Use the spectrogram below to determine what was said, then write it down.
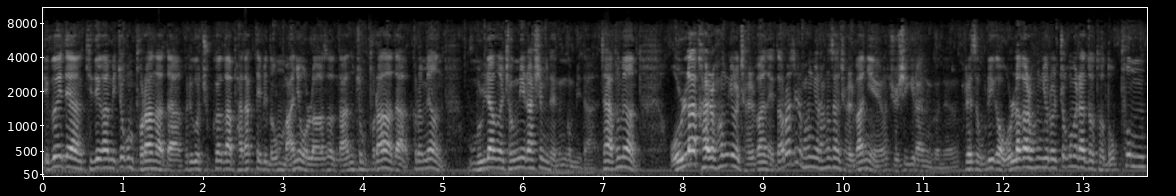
이거에 대한 기대감이 조금 불안하다 그리고 주가가 바닥 대비 너무 많이 올라가서 나는 좀 불안하다 그러면 물량을 정리를 하시면 되는 겁니다. 자 그러면 올라갈 확률 절반에 떨어질 확률 항상 절반이에요 주식이라는 거는. 그래서 우리가 올라갈 확률을 조금이라도 더 높은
